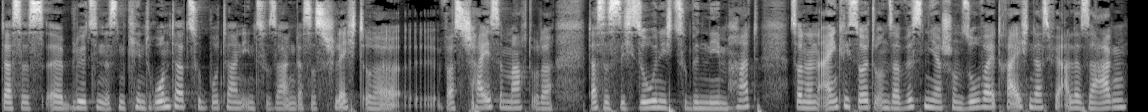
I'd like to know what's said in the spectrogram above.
dass es äh, Blödsinn ist, ein Kind runterzubuttern, ihm zu sagen, dass es schlecht oder äh, was Scheiße macht oder dass es sich so nicht zu benehmen hat, sondern eigentlich sollte unser Wissen ja schon so weit reichen, dass wir alle sagen,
